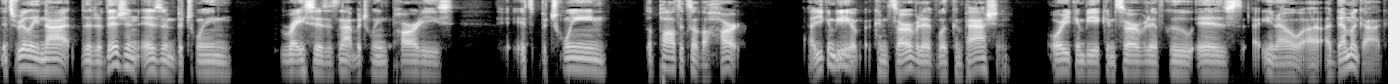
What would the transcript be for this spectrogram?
it's really not the division isn't between races, it's not between parties, it's between the politics of the heart. Uh, you can be a conservative with compassion, or you can be a conservative who is, you know, a, a demagogue.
